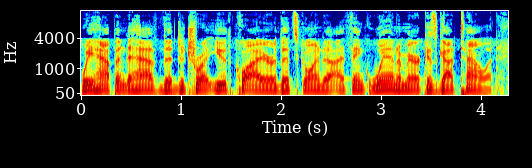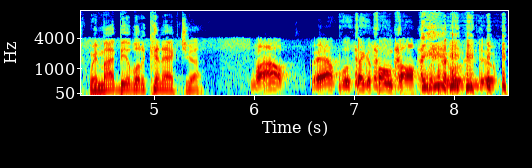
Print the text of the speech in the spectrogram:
we happen to have the Detroit Youth Choir that's going to I think win America's Got Talent. We might be able to connect you. Wow. Yeah, let's make a phone call. Let's see what we can do.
